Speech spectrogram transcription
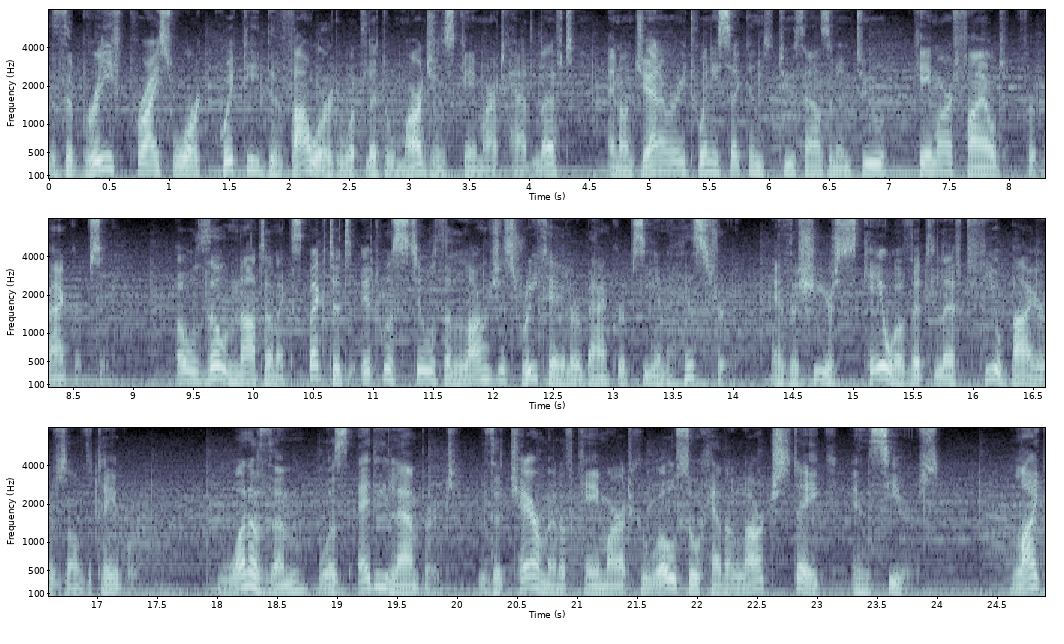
The brief price war quickly devoured what little margins Kmart had left, and on January 22, 2002, Kmart filed for bankruptcy. Although not unexpected, it was still the largest retailer bankruptcy in history, and the sheer scale of it left few buyers on the table. One of them was Eddie Lampert, the chairman of Kmart who also had a large stake in Sears. Like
